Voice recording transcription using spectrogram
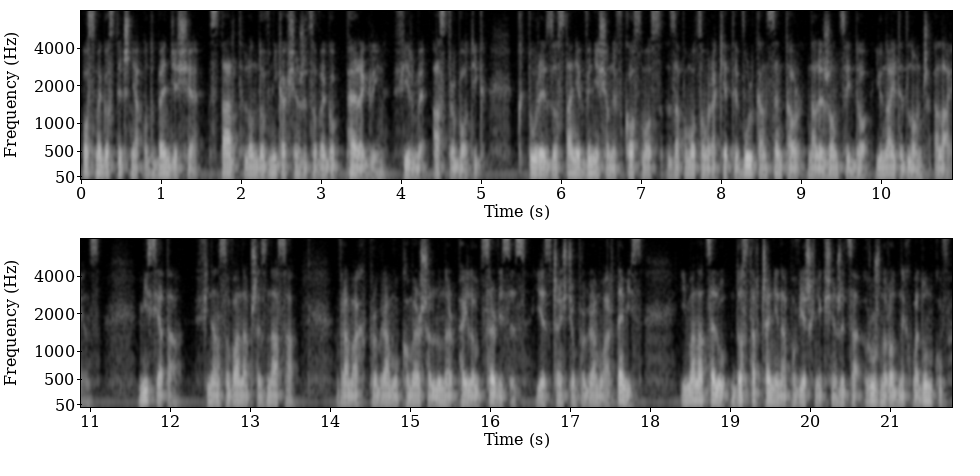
8 stycznia odbędzie się start lądownika księżycowego Peregrine firmy Astrobotic, który zostanie wyniesiony w kosmos za pomocą rakiety Vulcan Centaur należącej do United Launch Alliance. Misja ta, finansowana przez NASA w ramach programu Commercial Lunar Payload Services, jest częścią programu Artemis i ma na celu dostarczenie na powierzchnię Księżyca różnorodnych ładunków,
